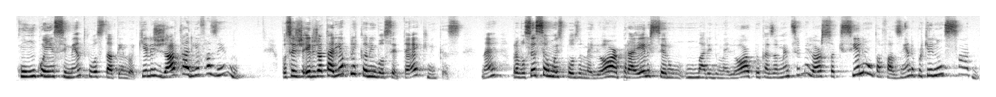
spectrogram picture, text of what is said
com o conhecimento que você está tendo aqui, ele já estaria fazendo. Você, ele já estaria aplicando em você técnicas né? Para você ser uma esposa melhor, para ele ser um, um marido melhor, para o casamento ser melhor. Só que se ele não está fazendo é porque ele não sabe.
